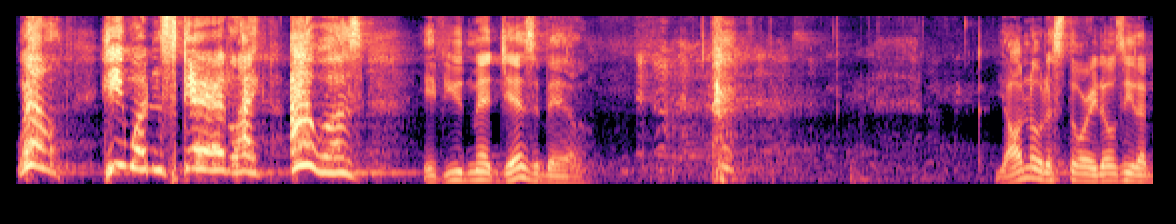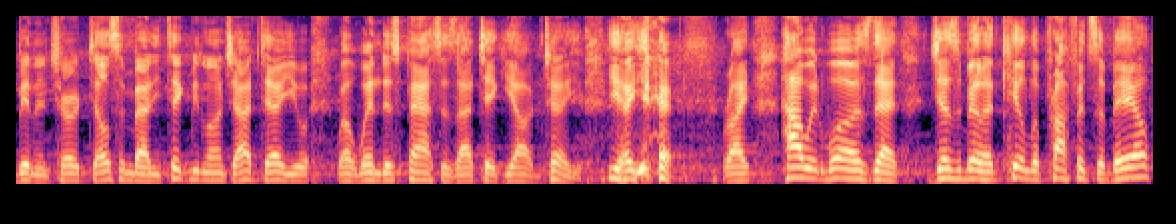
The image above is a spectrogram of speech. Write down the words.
well, he wasn't scared like I was. If you'd met Jezebel, Y'all know the story. Those of you that have been in church, tell somebody, take me lunch. I'll tell you, well, when this passes, I take you out and tell you. Yeah, yeah, right. How it was that Jezebel had killed the prophets of Baal,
